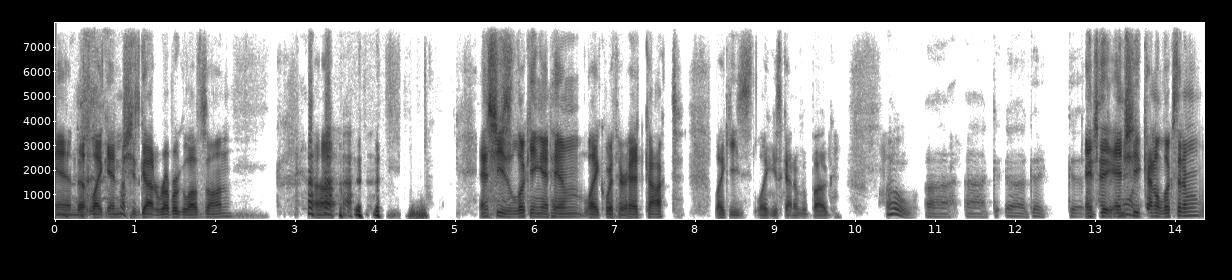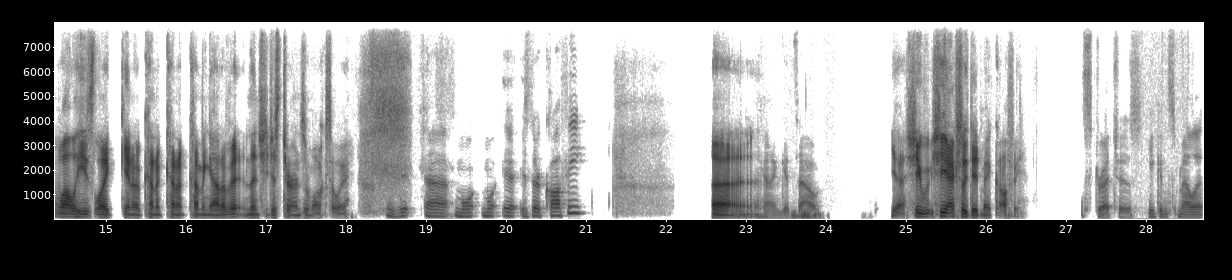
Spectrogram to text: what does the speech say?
and uh, like, and she's got rubber gloves on, Uh, and she's looking at him like with her head cocked, like he's like he's kind of a bug. Oh, uh, uh, g- uh, good, Good. And she good and she kind of looks at him while he's like, you know, kind of kind of coming out of it, and then she just turns and walks away. Is it uh, more? More? Is there coffee? Uh, kind of gets out, yeah, she she actually did make coffee. stretches. He can smell it.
